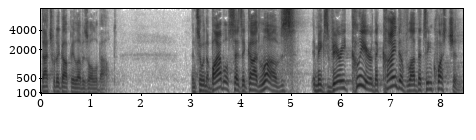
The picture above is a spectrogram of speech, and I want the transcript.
That's what agape love is all about. And so when the Bible says that God loves, it makes very clear the kind of love that's in question.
